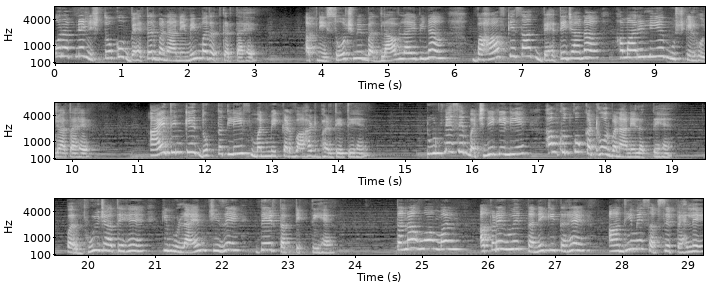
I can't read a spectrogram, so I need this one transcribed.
और अपने रिश्तों को बेहतर बनाने में मदद करता है। अपनी सोच में बदलाव लाए बिना बहाव के साथ बहते जाना हमारे लिए मुश्किल हो जाता है। आए दिन के दुख तकलीफ़ मन में कड़वाहट भर देते हैं। टूटने से बचने के लिए हम खुद को कठोर बनाने लगते हैं, पर भूल जाते हैं कि मुलायम चीज़ें देर तक टिकती हैं। तना हुआ मन अकड़े हुए तने की तरह आंधी में सबसे पहले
